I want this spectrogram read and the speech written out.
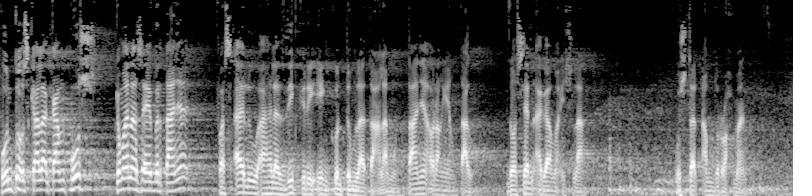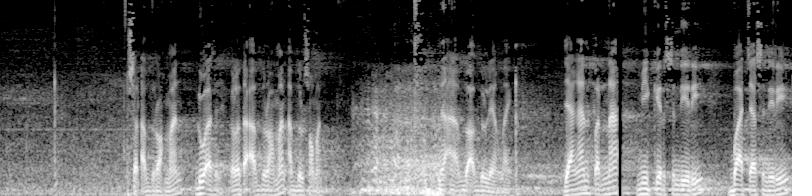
untuk skala kampus, ke mana saya bertanya? Fas'alu ahla zikri in kuntum la ta'lamun. Tanya orang yang tahu. Dosen agama Islam. Ustaz Abdul Rahman. Ustaz Abdul Rahman, dua saja. Kalau tak Abdul Rahman, Abdul Somad. Nah, Abdul Abdul yang lain. Jangan pernah mikir sendiri, baca sendiri,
